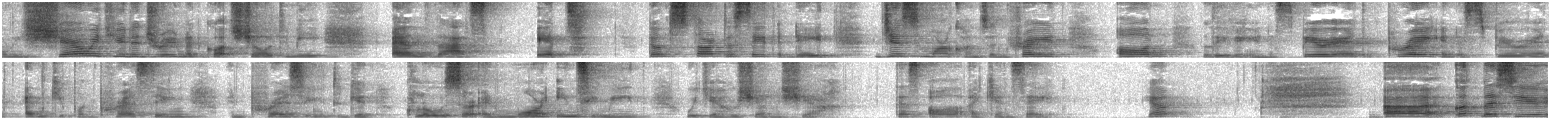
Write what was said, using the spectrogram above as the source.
only share with you the dream that God showed me, and that's it. Don't start to set a date. Just more concentrate on living in the spirit, praying in the spirit, and keep on pressing and pressing to get closer and more intimate with Yahushua Mashiach. That's all I can say. Yeah. Uh, God bless you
